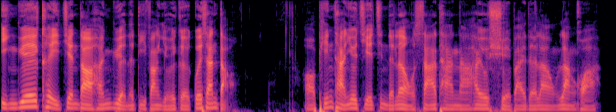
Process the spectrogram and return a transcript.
隐约可以见到很远的地方有一个龟山岛，哦，平坦又洁净的那种沙滩呐，还有雪白的那种浪花，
